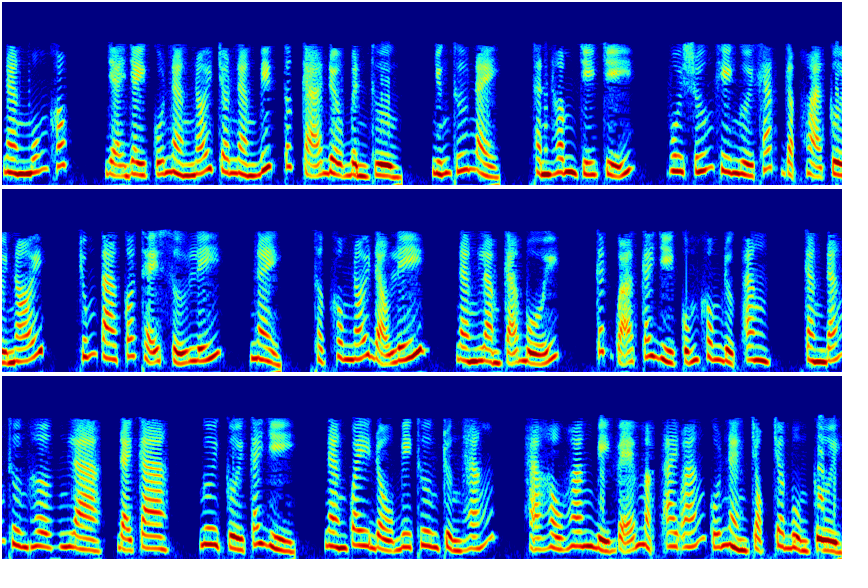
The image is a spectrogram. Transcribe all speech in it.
nàng muốn khóc, dạ dày của nàng nói cho nàng biết tất cả đều bình thường, những thứ này, thành hâm chỉ chỉ, vui sướng khi người khác gặp họa cười nói, chúng ta có thể xử lý, này, thật không nói đạo lý, nàng làm cả buổi, kết quả cái gì cũng không được ăn, càng đáng thương hơn là, đại ca, ngươi cười cái gì, nàng quay đầu bi thương trừng hắn, hạ hầu hoang bị vẽ mặt ai oán của nàng chọc cho buồn cười,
